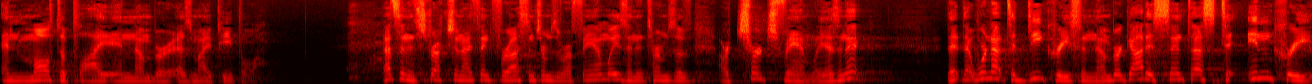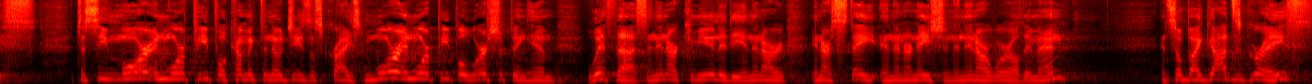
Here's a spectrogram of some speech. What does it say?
and multiply in number as my people. That's an instruction, I think, for us in terms of our families and in terms of our church family, isn't it? That, that we're not to decrease in number. God has sent us to increase, to see more and more people coming to know Jesus Christ, more and more people worshiping Him with us and in our community and in our, in our state and in our nation and in our world. Amen? And so, by God's grace,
